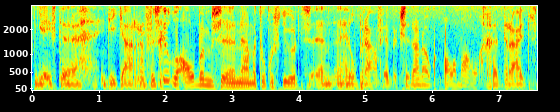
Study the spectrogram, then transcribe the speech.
Die heeft dit jaar verschillende albums naar me toegestuurd. En heel braaf heb ik ze dan ook allemaal gedraaid.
